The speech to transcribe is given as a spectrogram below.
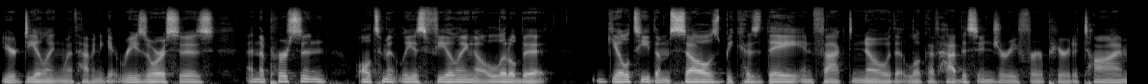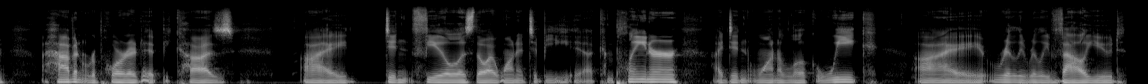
you're dealing with having to get resources. And the person ultimately is feeling a little bit guilty themselves because they, in fact, know that, look, I've had this injury for a period of time. I haven't reported it because I didn't feel as though I wanted to be a complainer. I didn't want to look weak. I really, really valued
